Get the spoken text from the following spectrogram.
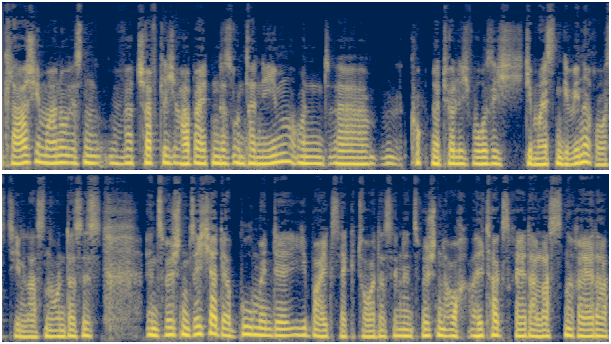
klar, Shimano ist ein wirtschaftlich arbeitendes Unternehmen und äh, guckt natürlich, wo sich die meisten Gewinne rausziehen lassen. Und das ist inzwischen sicher der boomende E-Bike-Sektor. Das sind inzwischen auch Alltagsräder, Lastenräder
